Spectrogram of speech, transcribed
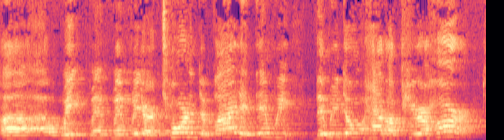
Uh, we, when, when, we are torn and divided, then we, then we don't have a pure heart.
